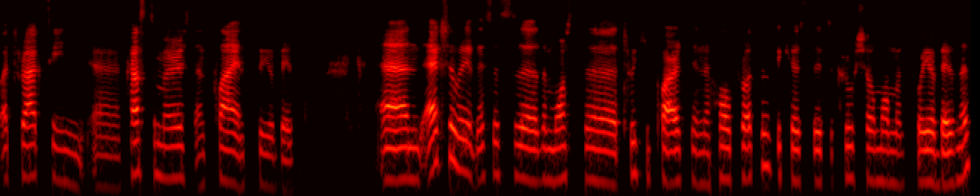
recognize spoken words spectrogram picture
attracting customers and clients to your business. And actually this is uh, the most uh, tricky part in the whole process because it's a crucial moment for your business.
